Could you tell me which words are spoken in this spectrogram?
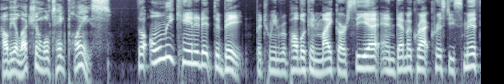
how the election will take place. The only candidate debate between Republican Mike Garcia and Democrat Christy Smith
